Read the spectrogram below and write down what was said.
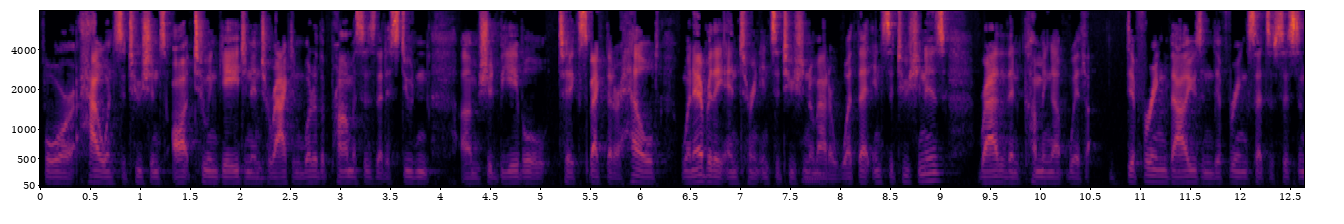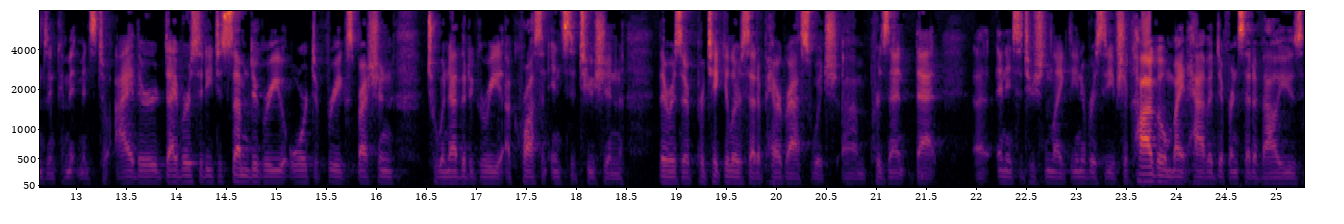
for how institutions ought to engage and interact and what are the promises that a student um, should be able to expect that are held whenever they enter an institution, no matter what that institution is, rather than coming up with differing values and differing sets of systems and commitments to either diversity to some degree or to free expression to another degree across an institution. There is a particular set of paragraphs which um, present that uh, an institution like the University of Chicago might have a different set of values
